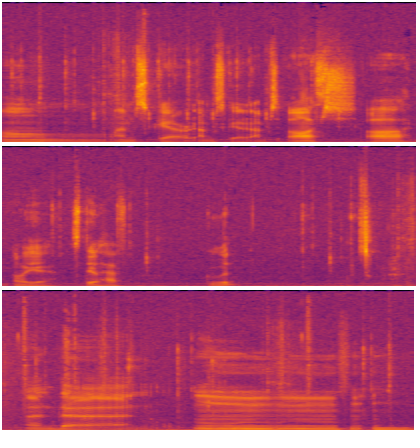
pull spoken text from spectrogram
Oh I'm scared I'm scared I'm ah ah oh yeah still have. Good and then mm -hmm.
